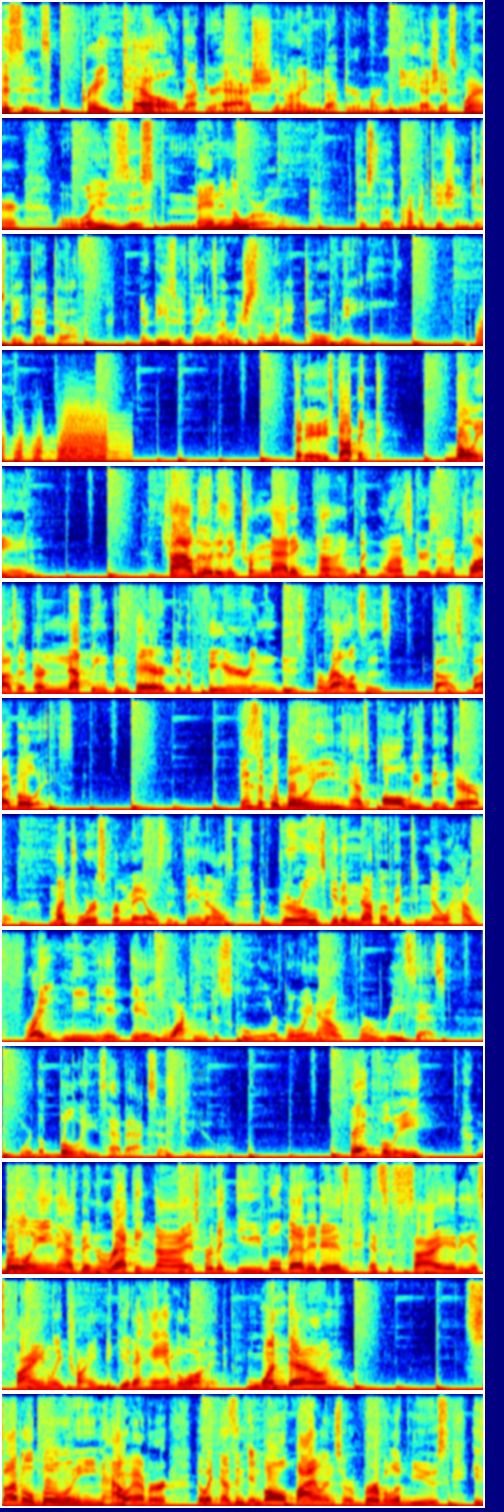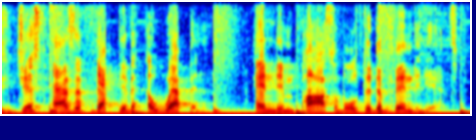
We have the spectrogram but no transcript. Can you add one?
This is Pray Tell Dr. Hash, and I'm Dr. Martin D. Hash, Esquire, wisest man in the world. Because the competition just ain't that tough. And these are things I wish someone had told me. Today's topic bullying. Childhood is a traumatic time, but monsters in the closet are nothing compared to the fear induced paralysis caused by bullies. Physical bullying has always been terrible, much worse for males than females, but girls get enough of it to know how frightening it is walking to school or going out for recess where the bullies have access to you. Thankfully, bullying has been recognized for the evil that it is, and society is finally trying to get a handle on it. One down, Subtle bullying, however, though it doesn't involve violence or verbal abuse, is just as effective a weapon and impossible to defend against.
